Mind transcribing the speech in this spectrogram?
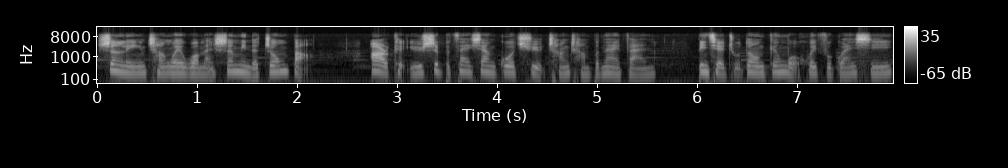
圣灵成为我们生命的中保，Ark 于是不再像过去常常不耐烦，并且主动跟我恢复关系，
